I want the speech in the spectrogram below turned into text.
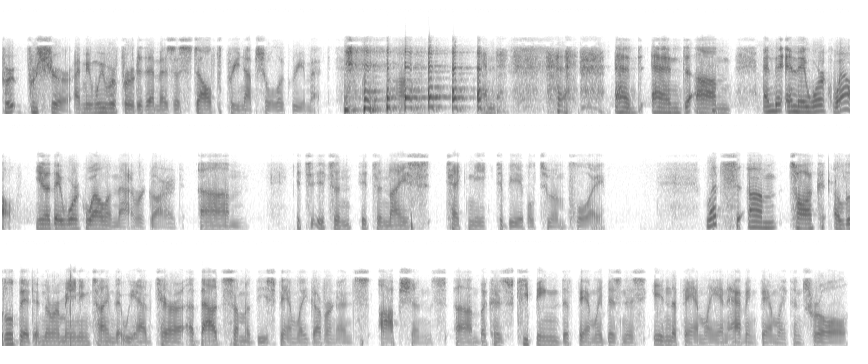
For, for sure. I mean, we refer to them as a stealth prenuptial agreement. um, and and and um, and they, and they work well. You know, they work well in that regard. Um, it's it's a it's a nice technique to be able to employ. Let's um, talk a little bit in the remaining time that we have, Tara, about some of these family governance options, um, because keeping the family business in the family and having family control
